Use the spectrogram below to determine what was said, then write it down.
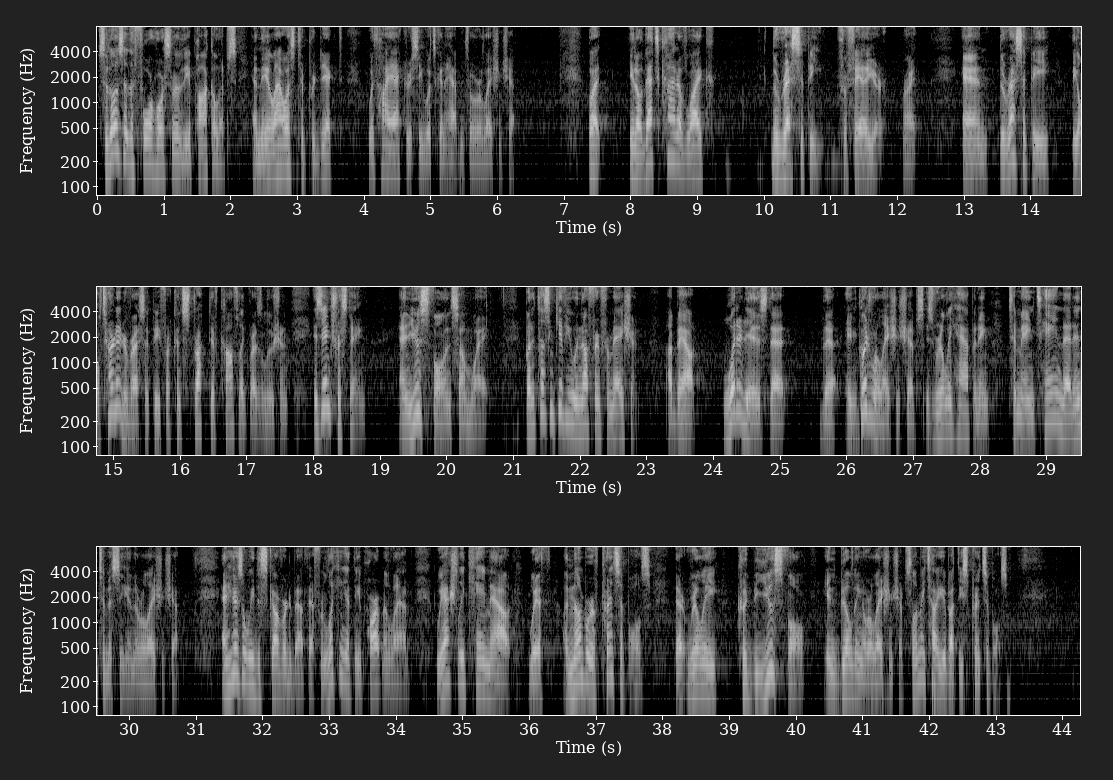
So those are the four horsemen of the apocalypse, and they allow us to predict with high accuracy what's going to happen to a relationship. But, you know, that's kind of like the recipe for failure, right? And the recipe, the alternative recipe for constructive conflict resolution is interesting and useful in some way, but it doesn't give you enough information about what it is that the, in good relationships is really happening to maintain that intimacy in the relationship. And here's what we discovered about that. From looking at the apartment lab, we actually came out with a number of principles that really could be useful in building a relationship. So let me tell you about these principles.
